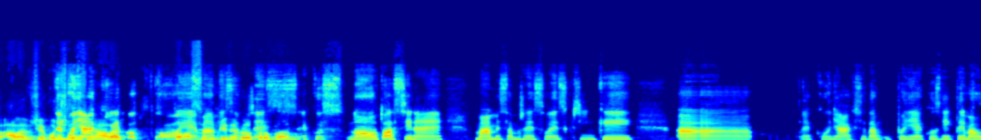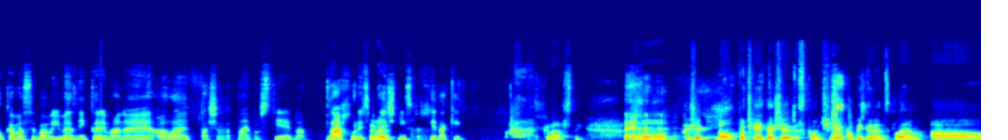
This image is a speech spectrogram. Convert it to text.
ale že Nebo nějaký finále, jako to, to je, asi máme by nebyl problém. Jako, no, to asi ne. Máme samozřejmě svoje skřínky a jako nějak se tam úplně jako s některýma holkama se bavíme, s některýma ne, ale ta šatna je prostě jedna. Záchody, společní sprchy taky. Krásný. Uh, takže, no počkej, takže skončí jakoby Grand Slam a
